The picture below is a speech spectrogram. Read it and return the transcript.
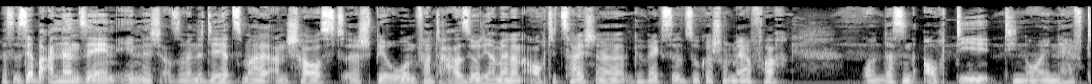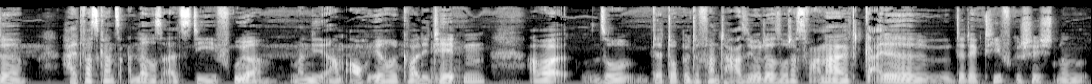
das ist ja bei anderen Serien ähnlich. Also wenn du dir jetzt mal anschaust, äh, Spiro und Fantasio, die haben ja dann auch die Zeichner gewechselt, sogar schon mehrfach. Und das sind auch die, die neuen Hefte halt was ganz anderes als die früher. Man, die haben auch ihre Qualitäten, aber so der doppelte Fantasie oder so, das waren halt geile Detektivgeschichten und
